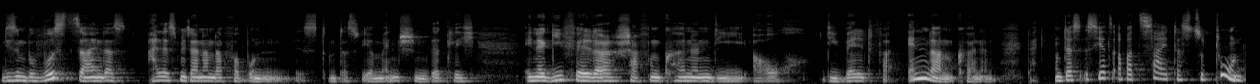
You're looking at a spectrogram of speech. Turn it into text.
in diesem Bewusstsein, dass alles miteinander verbunden ist und dass wir Menschen wirklich Energiefelder schaffen können, die auch die Welt verändern können. Und das ist jetzt aber Zeit, das zu tun.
